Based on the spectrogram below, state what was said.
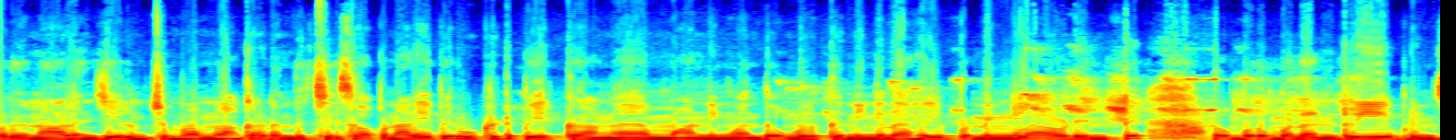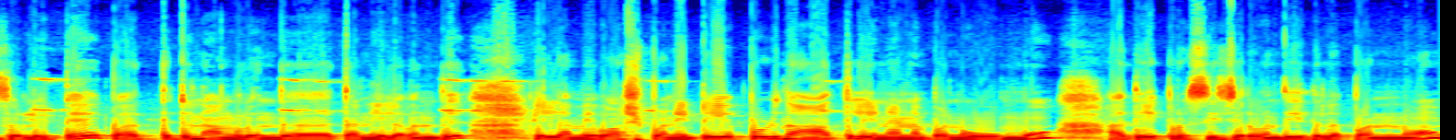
ஒரு நாலஞ்சு எலுமிச்சம்பழம்லாம் கடந்துச்சு. ஸோ அப்போ நிறைய பேர் விட்டுட்டு போயிருக்காங்க. மார்னிங் வந்தவங்களுக்கு நீங்கள் தான் ஹெல்ப் பண்ணீங்களா அப்படின்ட்டு ரொம்ப ரொம்ப நன்றி அப்படின்னு சொல்லிட்டு பார்த்துட்டு நாங்களும் இந்த தண்ணியில் வந்து எல்லாமே வாஷ் பண்ணிவிட்டு எப்பொழுதும் ஆற்றுல என்னென்ன பண்ணுவோமோ அதே ப்ரொசீஜர் வந்து இதில் பண்ணோம்.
